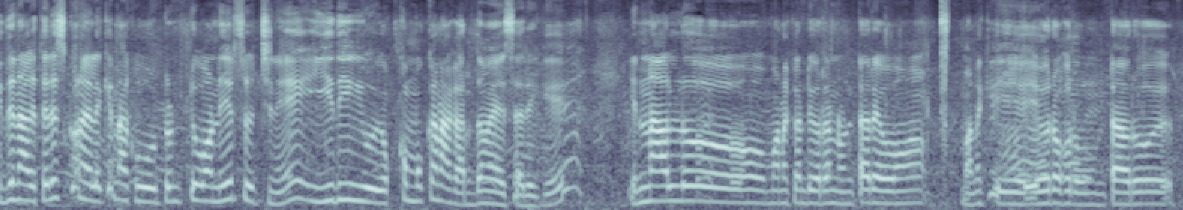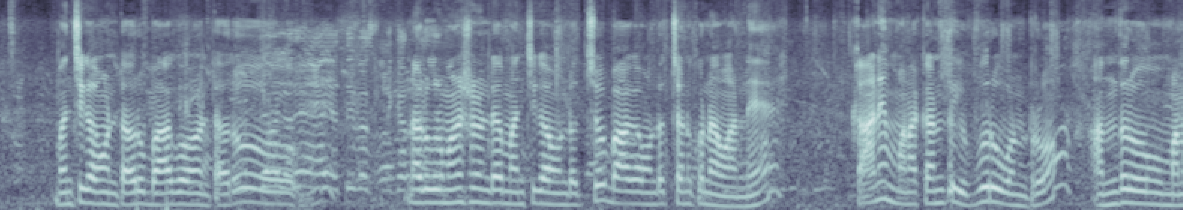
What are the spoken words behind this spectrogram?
ఇది నాకు తెలుసుకునే వాళ్ళకి నాకు ట్వంటీ వన్ ఇయర్స్ వచ్చినాయి. ఇది ఒక్క ముక్క నాకు అర్థమయ్యేసరికి ఇన్నాళ్ళు మనకంటూ ఎవరైనా ఉంటారేమో? మనకి ఎవరొకరు ఉంటారు మంచిగా ఉంటారు బాగా ఉంటారు నలుగురు మనుషులు ఉంటే మంచిగా ఉండొచ్చు బాగా ఉండొచ్చు అనుకునేవాడిని. కానీ మనకంటూ ఎవ్వరు ఉండరు. అందరూ మన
